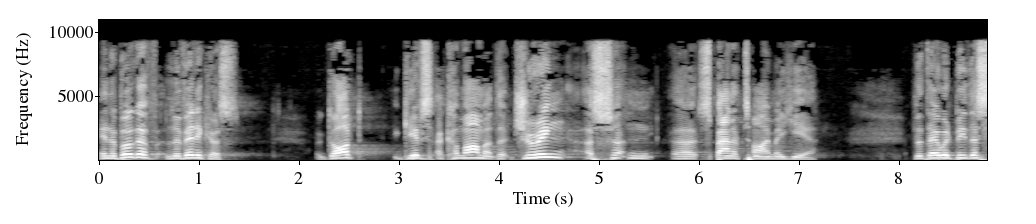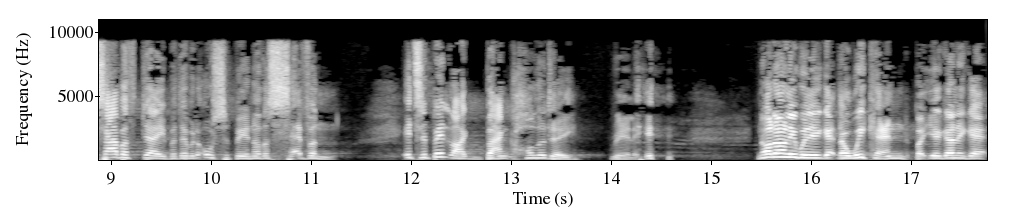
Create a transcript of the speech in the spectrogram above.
In the book of Leviticus, God gives a commandment that during a certain uh, span of time, a year, that there would be the Sabbath day, but there would also be another seven. It's a bit like bank holiday, really. Not only will you get the weekend, but you're going to get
